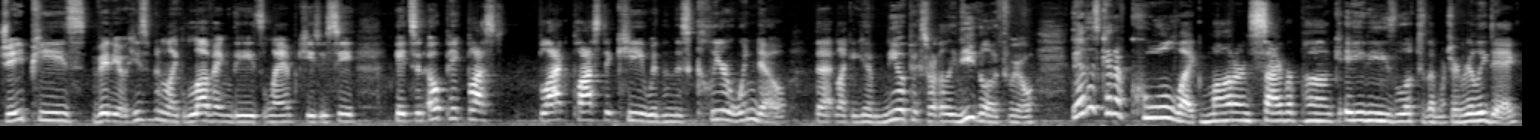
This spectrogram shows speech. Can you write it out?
JP's video. He's been like loving these lamp keys. You see, it's an opaque blast, black plastic key within this clear window that like you have NeoPixel LED glow through. They have this kind of cool like modern cyberpunk 80s look to them, which I really dig.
